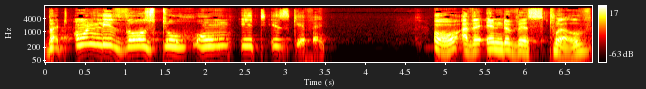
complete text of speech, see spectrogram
but only those to whom it is given. Or at the end of verse 12,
